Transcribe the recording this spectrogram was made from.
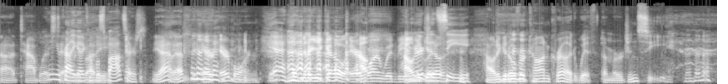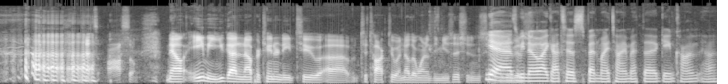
uh, tablets. You to could probably get a couple sponsors. Yeah, that air, airborne. yeah. there you go. Airborne would be. how to get Emergen-C. How to get over con crud with Emergen-C. That's awesome. Now, Amy, you got an opportunity to uh, to talk to another one of the musicians. Yeah, as we know, I got to spend my time at the GameCon uh,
